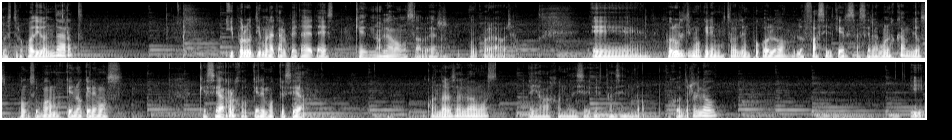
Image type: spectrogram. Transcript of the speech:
nuestro código en Dart. Y por último la carpeta de test, que no la vamos a ver muy por ahora. Eh, por último quería mostrarle un poco lo, lo, fácil que es hacer algunos cambios. Supongamos que no queremos que sea rojo, queremos que sea cuando lo salvamos, ahí abajo nos dice que está haciendo hot reload. Y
